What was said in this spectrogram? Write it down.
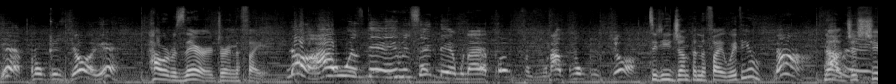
Yeah, broke his jaw. Yeah. Howard was there during the fight. No, I was there. He was sitting there when I broke him. When I broke his jaw. Did he jump in the fight with you? No. No, just didn't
